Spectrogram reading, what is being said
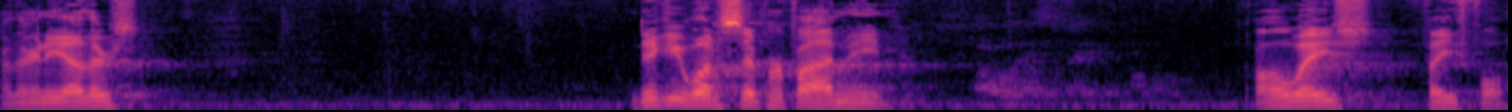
Are there any others? Dickie, what does Semper Fi mean? Always faithful. Always faithful.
